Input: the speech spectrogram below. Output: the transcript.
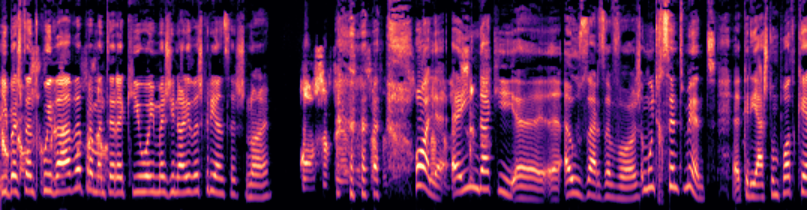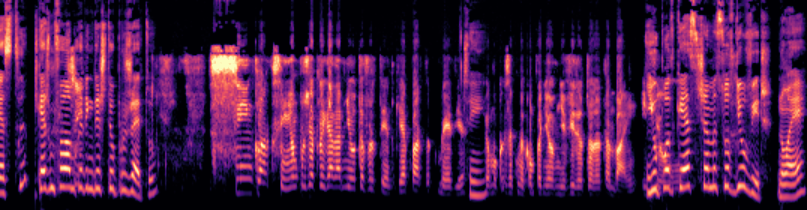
E bastante cuidada para manter aqui o imaginário das crianças, não é? Com certeza, exatamente. Olha, Exatamente, ainda aqui eh, a usares a voz, muito recentemente eh, criaste um podcast. Queres-me falar um Sim. bocadinho deste teu projeto? Sim, claro que sim. É um projeto ligado à minha outra vertente, que é a parte da comédia. Sim. Que é uma coisa que me acompanhou a minha vida toda também. E o eu- podcast chama-se Ouve de Ouvir, não é?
